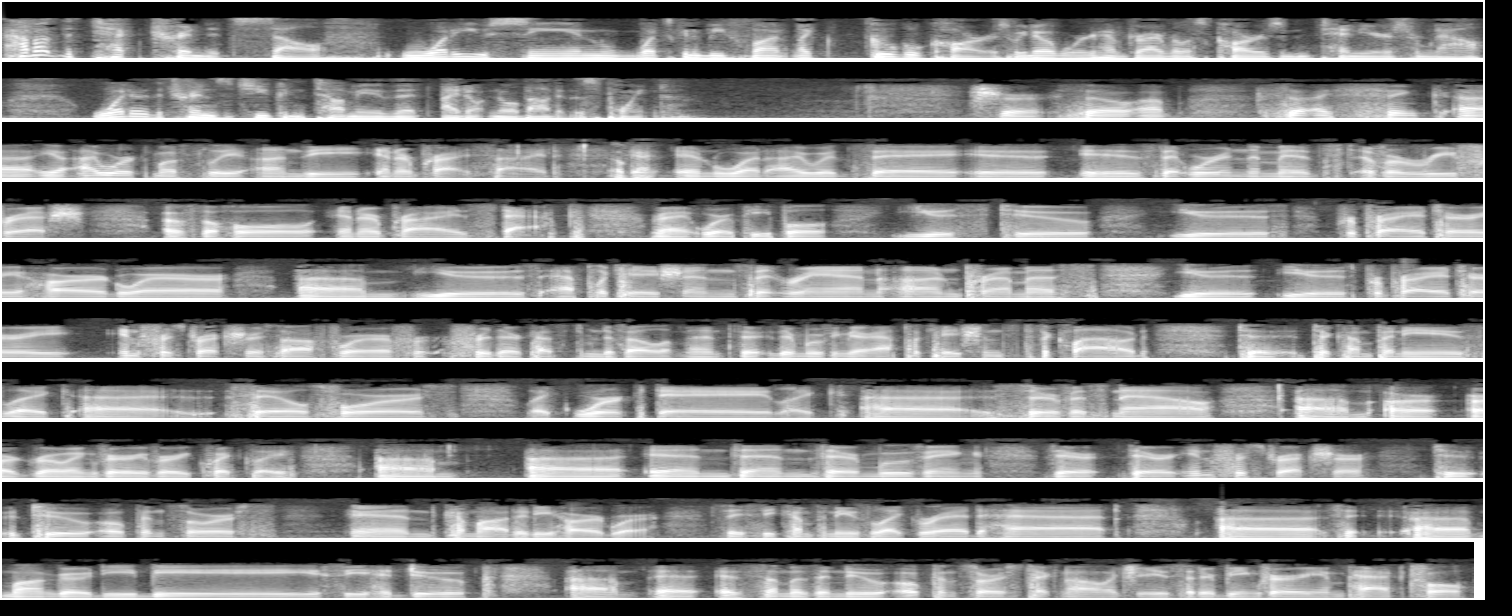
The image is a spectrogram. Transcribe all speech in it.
How about the tech trend itself? What are you seeing? What's going to be fun? Like Google cars. We know we're going to have driverless cars in 10 years from now. What are the trends that you can tell me that I don't know about at this point? Sure. So, um, so I think uh, you know I work mostly on the enterprise side. Okay. And what I would say is is that we're in the midst of a refresh of the whole enterprise stack, right? Where people used to use proprietary hardware, um, use applications that ran on premise, use, use proprietary infrastructure software for, for their custom development. They're, they're moving their applications to the cloud to, to companies like uh, Salesforce, like Workday, like uh, ServiceNow um, are are growing very very quickly. Um, uh, and then they're moving their their infrastructure to to open source and commodity hardware. So you see companies like Red Hat, uh, uh, MongoDB, you see Hadoop um, as some of the new open source technologies that are being very impactful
